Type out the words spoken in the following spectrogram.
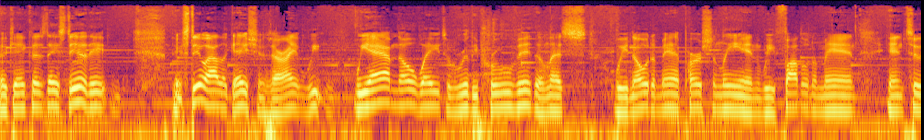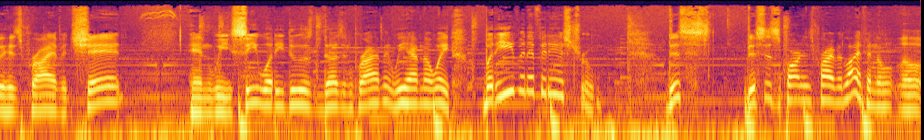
okay because they still they they're still allegations all right we we have no way to really prove it unless we know the man personally and we follow the man into his private shed and we see what he does does in private we have no way but even if it is true this this is part of his private life and uh,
